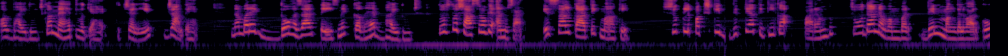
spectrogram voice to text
और भाई दूज का महत्व क्या है? तो चलिए जानते हैं। नंबर एक 2023 में कब है भाई दूज? दोस्तों, शास्त्रों के अनुसार इस साल कार्तिक माह के शुक्ल पक्ष की द्वितीय तिथि का प्रारंभ 14 नवंबर दिन मंगलवार को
